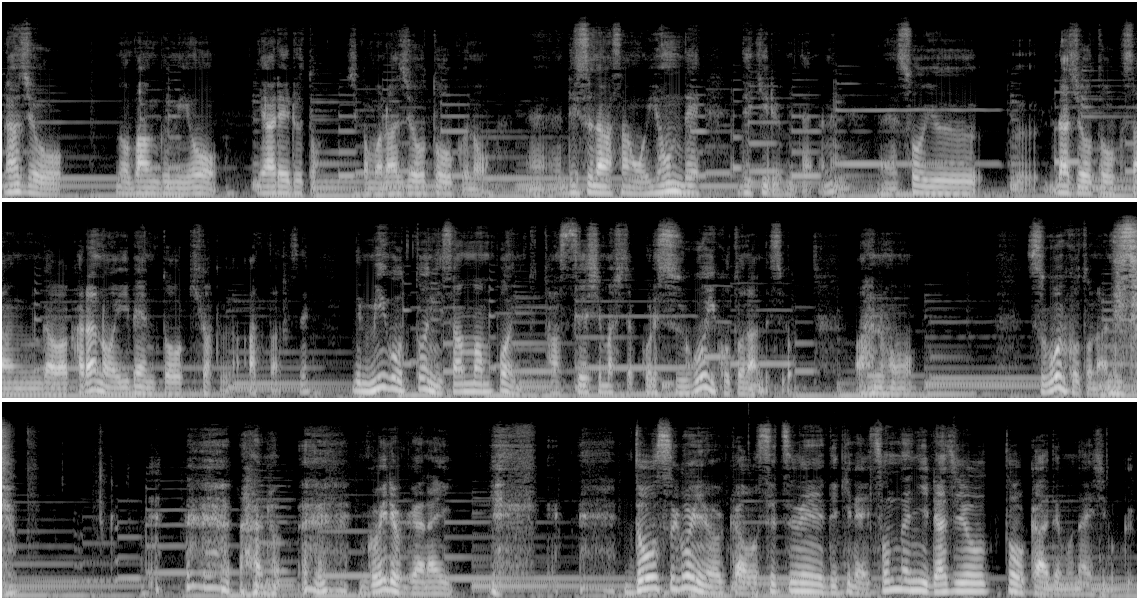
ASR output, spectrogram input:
ラジオの番組をやれると。しかもラジオトークの、えー、リスナーさんを呼んでできるみたいなね、えー、そういうラジオトークさん側からのイベント企画があったんですね。で、見事に3万ポイント達成しました。これすごいことなんですよ。あの、すごいことなんですよ。あの、語彙力がないどうすごいのかを説明できない。そんなにラジオトーカーでもないし、僕。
